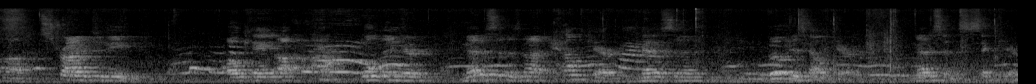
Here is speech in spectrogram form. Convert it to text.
uh, strive to be. Okay, uh, little here. Medicine is not healthcare. Medicine, food is healthcare. Medicine is sick care.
